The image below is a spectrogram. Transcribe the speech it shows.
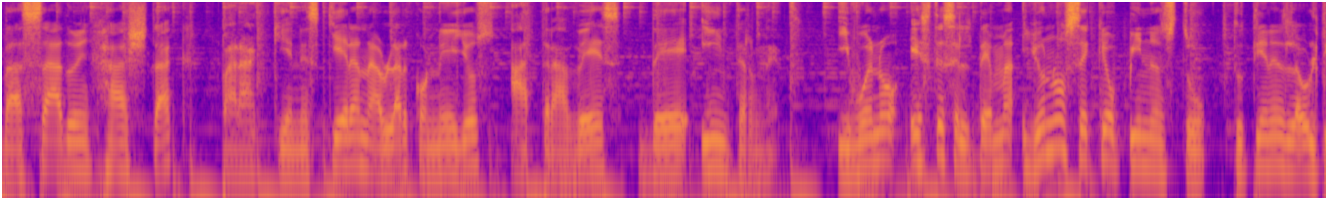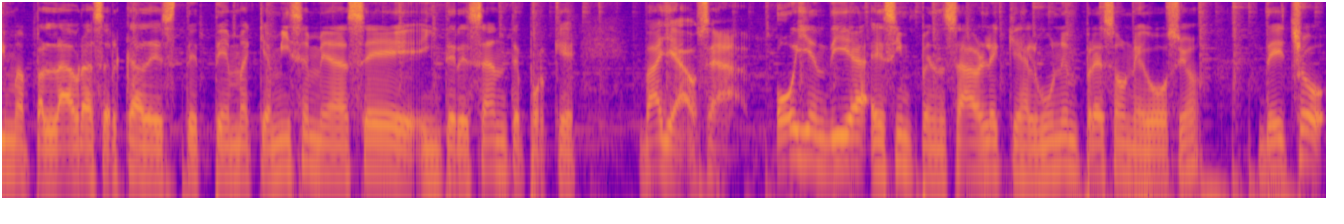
basado en hashtag para quienes quieran hablar con ellos a través de internet. Y bueno, este es el tema. Yo no sé qué opinas tú. Tú tienes la última palabra acerca de este tema que a mí se me hace interesante porque, vaya, o sea, hoy en día es impensable que alguna empresa o negocio de hecho,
